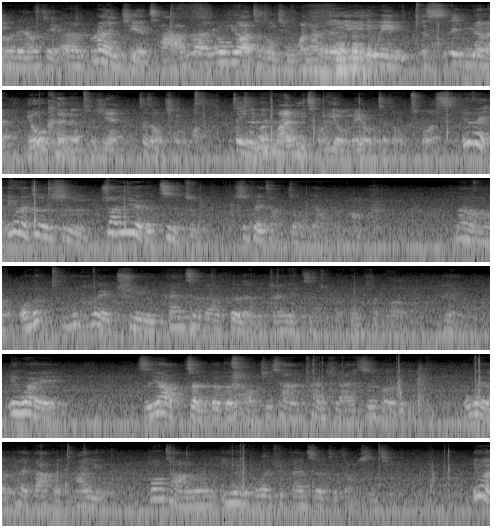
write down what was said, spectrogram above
我了解。呃乱检查、乱用药这种情况呢，呃因为因为私立医院呢有可能出现这种情况，在你们管理层有没有这种措施？因为因为这个是专业的自主是非常重要的哈。那我们不会去干涉到个人的专业自主的部分，啊，对，因为只要整个的统计上看起来是合理，不会有太大的差异，通常医院不会去干涉这种事情。因为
